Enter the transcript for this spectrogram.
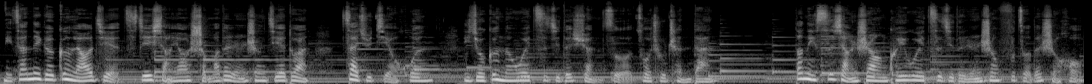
你在那个更了解自己想要什么的人生阶段再去结婚，你就更能为自己的选择做出承担。当你思想上可以为自己的人生负责的时候，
